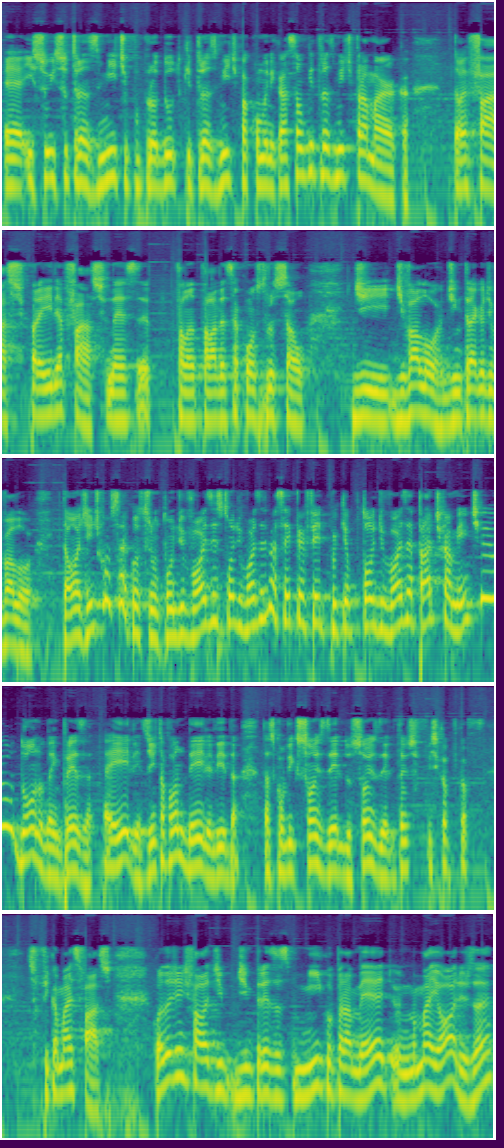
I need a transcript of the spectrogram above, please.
É, isso, isso transmite para o produto, que transmite para a comunicação, que transmite para a marca. Então, é fácil, para ele é fácil, né? Falando, falar dessa construção de, de valor, de entrega de valor. Então, a gente consegue construir um tom de voz e esse tom de voz ele vai sair perfeito, porque o tom de voz é praticamente o dono da empresa, é ele. A gente está falando dele ali, da, das convicções dele, dos sonhos dele. Então, isso fica, fica, isso fica mais fácil. Quando a gente fala de, de empresas micro para médio, maiores, né?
